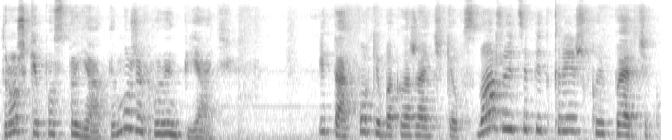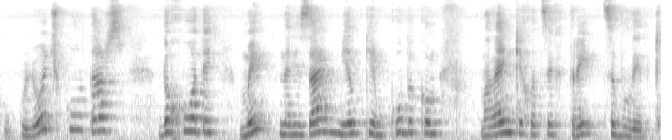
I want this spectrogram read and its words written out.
трошки постояти, може хвилин 5. І так, поки баклажанчики обсмажуються під кришкою, перчик у кульочку теж доходить, ми нарізаємо мілким кубиком маленьких оцих три цибулинки.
